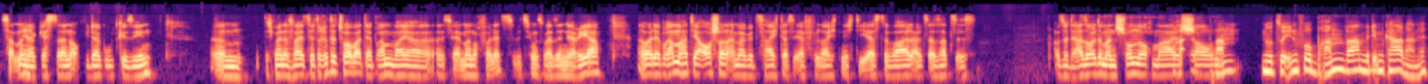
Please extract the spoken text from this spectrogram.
Das hat man ja, ja gestern auch wieder gut gesehen. Ähm, ich meine, das war jetzt der dritte Torwart. Der Bram war ja, ist ja immer noch verletzt, beziehungsweise in der Reha. Aber der Bram hat ja auch schon einmal gezeigt, dass er vielleicht nicht die erste Wahl als Ersatz ist. Also da sollte man schon noch mal Bra schauen. Bram, nur zur Info, Bram war mit im Kader, ne?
